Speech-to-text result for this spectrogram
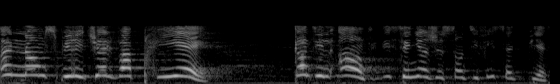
Un homme spirituel va prier. Quand il entre, il dit Seigneur, je sanctifie cette pièce.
